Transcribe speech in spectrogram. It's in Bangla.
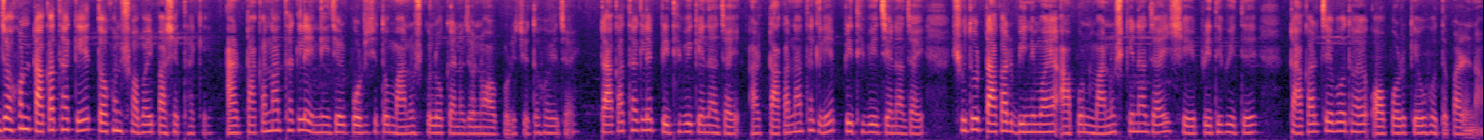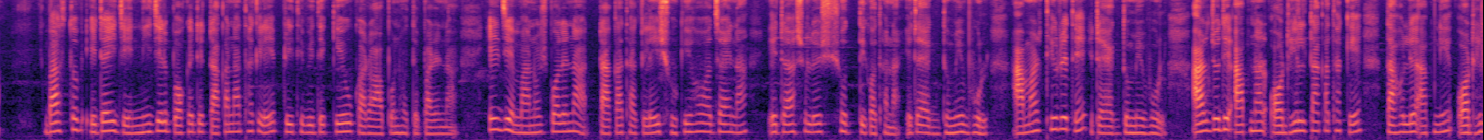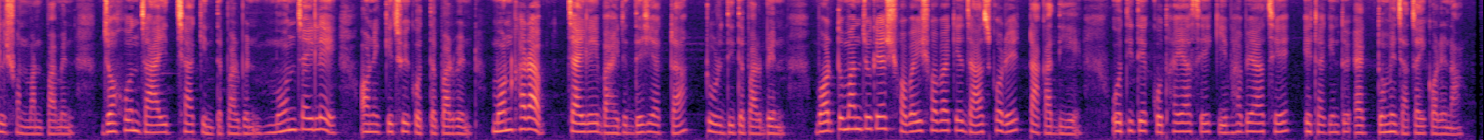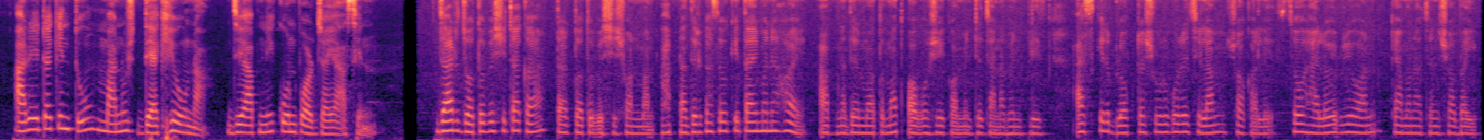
যখন টাকা থাকে, তখন সবাই পাশে থাকে। আর টাকা না থাকলে নিজের পরিচিত মানুষগুলো কেন যেন অপরিচিত হয়ে যায়? টাকা থাকলে পৃথিবী কেনা যায়, আর টাকা না থাকলে পৃথিবী চেনা যায়। শুধু টাকার বিনিময়ে আপন মানুষ কেনা যায় সেই পৃথিবীতে টাকার চেয়ে বোধ হয় অপর কেউ হতে পারে না। বাস্তব এটাই যে নিজের পকেটে টাকা না থাকলে পৃথিবীতে কেউ কারও আপন হতে পারে না। এই যে মানুষ বলে না, টাকা থাকলেই সুখী হওয়া যায় না, এটা আসলে সত্যি কথা না, এটা একদমই ভুল। আমার থিওরিতে এটা একদমই ভুল। আর যদি আপনার অঢেল টাকা থাকে, তাহলে আপনি অঢেল সম্মান পাবেন। যখন যা ইচ্ছা কিনতে পারবেন। মন চাইলে অনেক কিছুই করতে পারবেন। মন খারাপ চাইলেই বাইরের দেশে একটা ট্যুর দিতে পারবেন। বর্তমান যুগে সবাই সবাইকে জাজ করে টাকা দিয়ে। অতীতে কোথায় আছে, কীভাবে আছে, এটা কিন্তু একদমই যাচাই করে না। আর এটা কিন্তু মানুষ দেখেও না যে আপনি কোন পর্যায়ে আছেন। যার যত বেশি টাকা, তার তত বেশি সম্মান। আপনাদের কাছেও কি তাই মনে হয়? আপনাদের মতামত অবশ্যই কমেন্টে জানাবেন প্লিজ আজকের ব্লগটা শুরু করেছিলাম সকালে। সো হ্যালো এভরিওয়ান কেমন আছেন সবাই?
